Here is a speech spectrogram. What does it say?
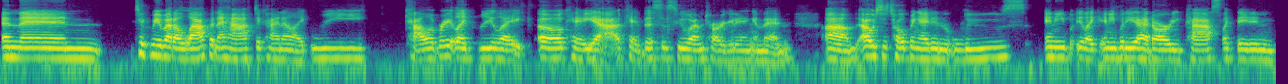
and then took me about a lap and a half to kind of like recalibrate, like re like, oh, okay, yeah, okay, this is who I'm targeting, and then um, I was just hoping I didn't lose anybody, like anybody that had already passed, like they didn't,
